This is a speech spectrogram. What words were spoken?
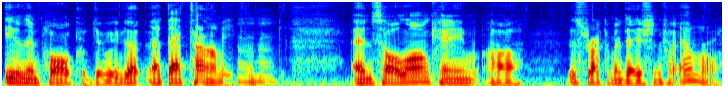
even than Paul could do at that time. He mm-hmm. And so along came uh, this recommendation for Emeril.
